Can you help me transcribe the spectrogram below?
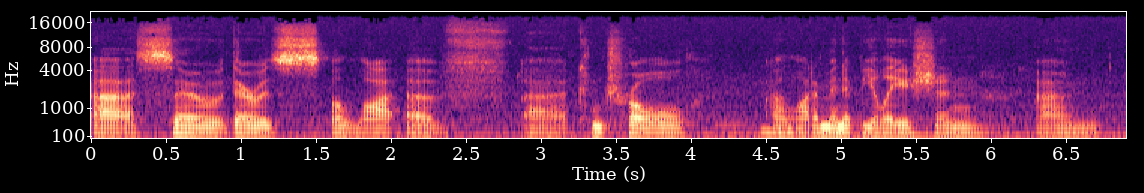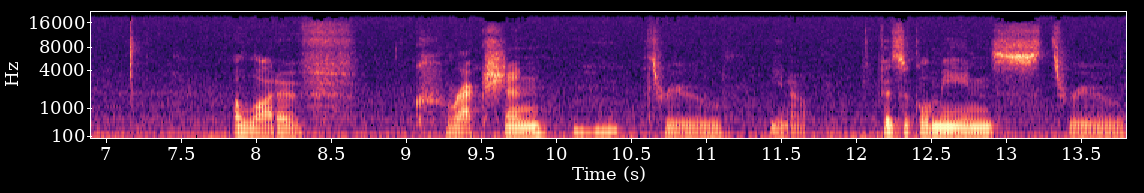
uh, so there was a lot of uh, control, mm-hmm. a lot of manipulation, um, a lot of correction mm-hmm. through you know physical means, through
